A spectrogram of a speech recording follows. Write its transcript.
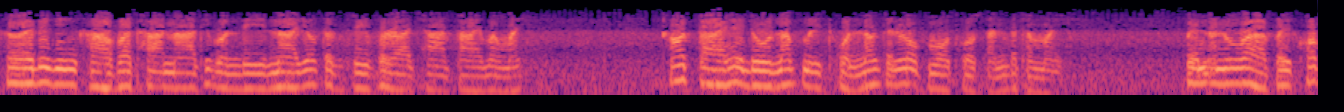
เคยได้ยินข่าวประธานาธิบดีนายกตักษีพระราชาตายบ้างไหม เขาตายให้ดูนับไม่ถ้วนแล้วจะโลภโมโทสันไปทำไม เป็นอนุว่าไปคบ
